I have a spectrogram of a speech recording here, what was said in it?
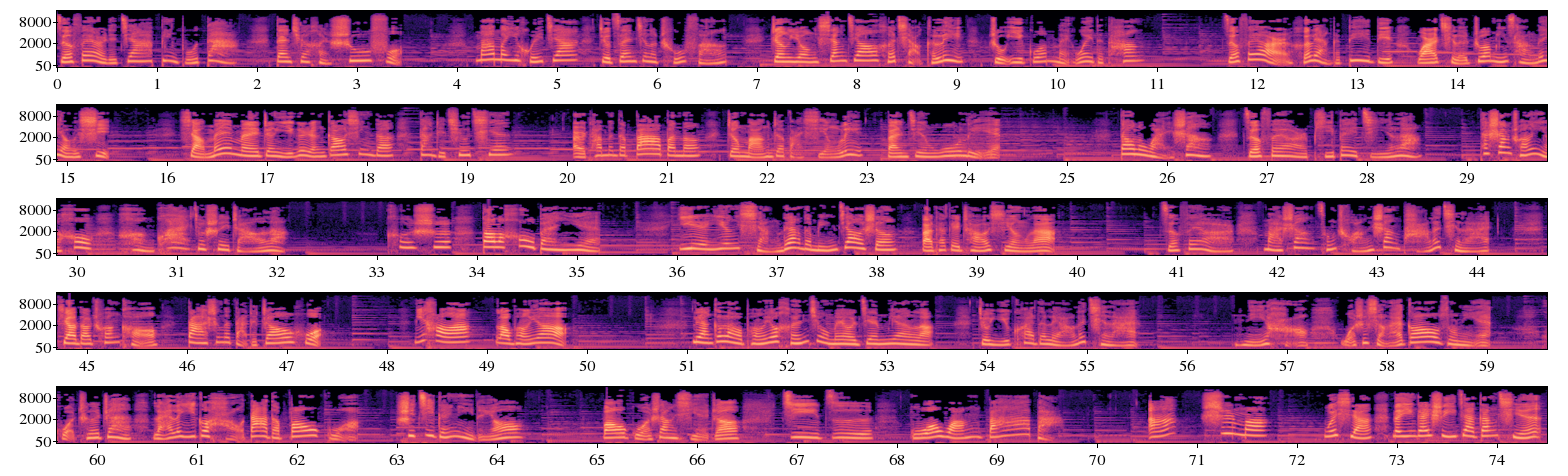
泽菲尔的家并不大，但却很舒服。妈妈一回家就钻进了厨房，正用香蕉和巧克力煮一锅美味的汤。泽菲尔和两个弟弟玩起了捉迷藏的游戏，小妹妹正一个人高兴地荡着秋千，而他们的爸爸呢，正忙着把行李搬进屋里。到了晚上，泽菲尔疲惫极了。他上床以后，很快就睡着了。可是到了后半夜，夜莺响亮的鸣叫声把他给吵醒了。泽菲尔马上从床上爬了起来，跳到窗口，大声的打着招呼：“你好啊，老朋友！”两个老朋友很久没有见面了，就愉快的聊了起来。你好，我是想来告诉你，火车站来了一个好大的包裹，是寄给你的哟。包裹上写着“寄自国王爸爸”。啊，是吗？我想那应该是一架钢琴。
